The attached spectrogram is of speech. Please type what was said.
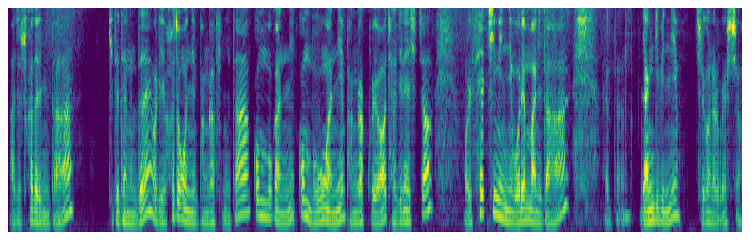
아주 축하드립니다. 기대되는데 우리 허정호님 반갑습니다. 꽃무가님, 꽃무궁화님 반갑고요. 잘 지내시죠? 우리 새치민님 오랜만이다. 하여튼 양기빈님 즐거운 하루 보내시죠.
